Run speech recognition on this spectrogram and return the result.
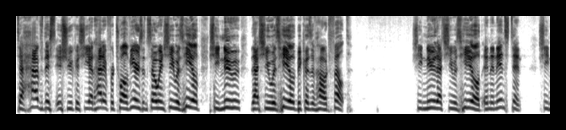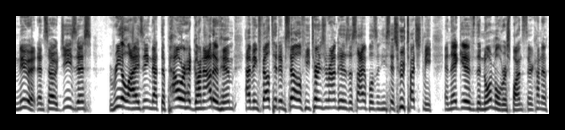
to have this issue because she had had it for 12 years. And so when she was healed, she knew that she was healed because of how it felt. She knew that she was healed in an instant. She knew it. And so Jesus, realizing that the power had gone out of him, having felt it himself, he turns around to his disciples and he says, Who touched me? And they give the normal response. They're kind of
